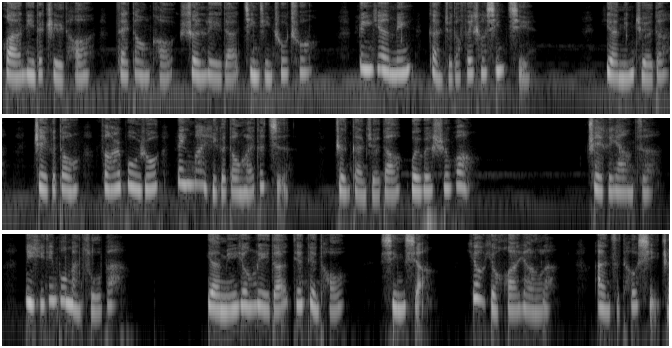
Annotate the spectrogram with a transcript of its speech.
滑腻的指头在洞口顺利的进进出出，令燕明感觉到非常新奇。燕明觉得这个洞反而不如另外一个洞来的紧，正感觉到微微失望。这个样子。你一定不满足吧？叶明用力的点点头，心想又有花样了，暗自偷喜着。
